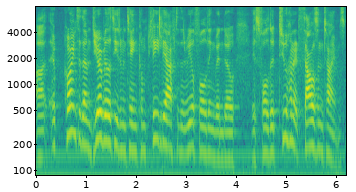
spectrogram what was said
uh, according to them, durability is maintained completely after the real folding window is folded 200,000 times,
